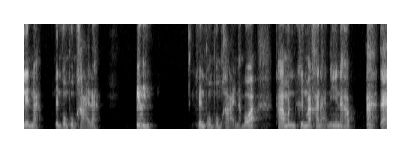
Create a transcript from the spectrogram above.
เล่นๆนะเป็นผมผมขายนะเป็นผมผมขายนะ เพราะว่าถ้ามันขึ้นมาขนาดนี้นะครับ อะแต่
